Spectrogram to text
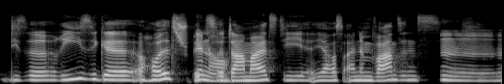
diese riesige Holzspitze genau. damals, die ja aus einem Wahnsinns mm.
